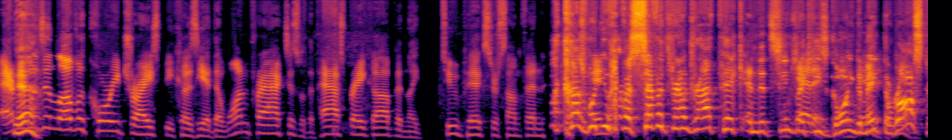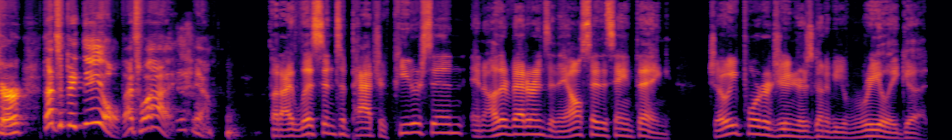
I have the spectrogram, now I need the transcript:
Everyone's in love with Cory Trice because he had the one practice with a pass breakup and like two picks or something. Because when And- you have a seventh round draft pick and it seems like he's it. going to make it. the Yeah. roster, that's a big deal. That's why. Yeah. But I listened to Patrick Peterson and other veterans, and they all say the same thing. Joey Porter Jr. is going to be really good.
